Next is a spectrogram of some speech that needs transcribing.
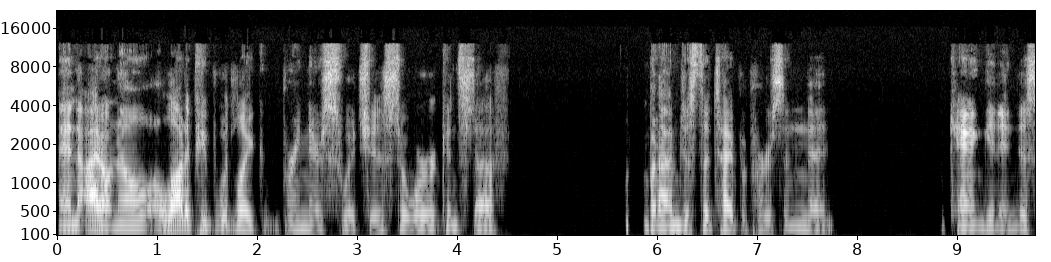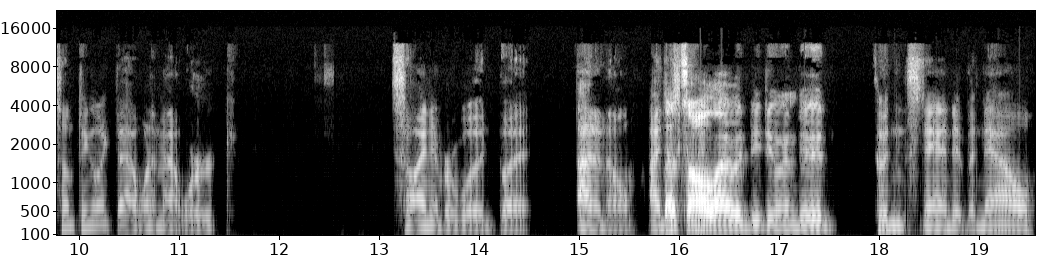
And I don't know, a lot of people would like bring their switches to work and stuff. But I'm just the type of person that can't get into something like that when I'm at work. So I never would, but I don't know. I just That's all I would be doing, dude. Couldn't stand it. But now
